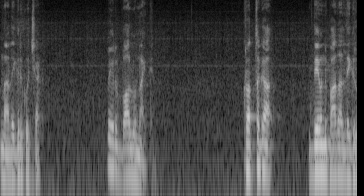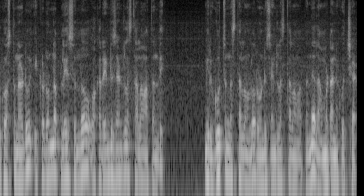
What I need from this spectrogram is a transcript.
నా దగ్గరికి వచ్చాడు. పేరు బాలు నాయక్. క్రొత్తగా దేవుని పాదాల దగ్గరికి వస్తున్నాడు. ఇక్కడ ఉన్న ప్లేసుల్లో ఒక రెండు సెంట్ల స్థలం అతంది మీరు కూర్చున్న స్థలంలో రెండు సెంట్ల స్థలం అతంది అది అమ్మటానికి వచ్చాడు.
